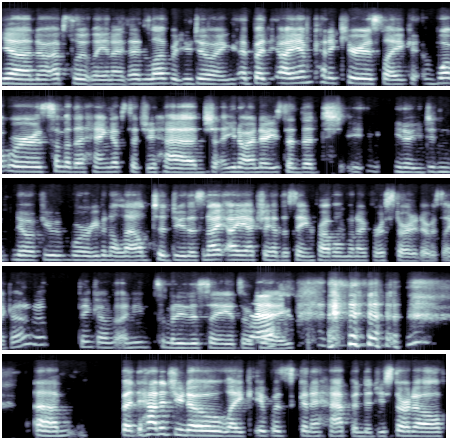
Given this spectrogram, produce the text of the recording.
Yeah, no, absolutely. And I, I love what you're doing. Uh, but I am kind of curious, like, what were some of the hangups that you had? You know, I know you said that, you know, you didn't know if you were even allowed to do this. And I, I actually had the same problem when I first started. I was like, I don't know, think I'm, i need somebody to say it's okay. Yeah. um, but how did you know like it was going to happen? Did you start off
